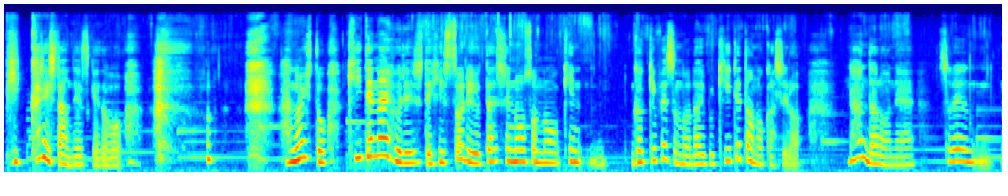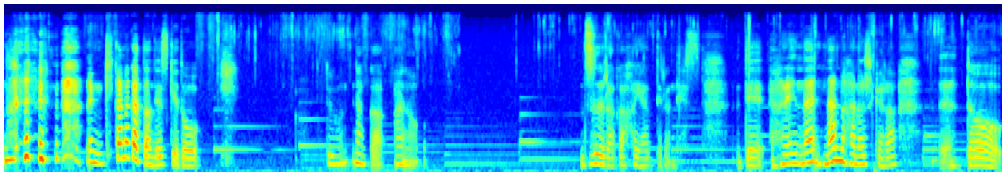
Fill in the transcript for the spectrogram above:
びっくりしたんですけど。あの人聞いてないふりしてひっそり私のその楽器フェスのライブ聞いてたのかしら？なんだろうね。それ なんか聞かなかったんですけど。でもなんかあのズーラが流行ってるんです。であれな何の話から？えっと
